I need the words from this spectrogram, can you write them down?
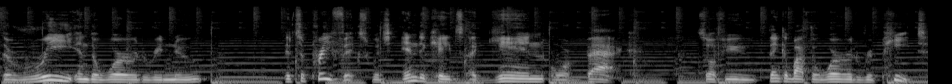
the re in the word renew, it's a prefix which indicates again or back. So if you think about the word repeat,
